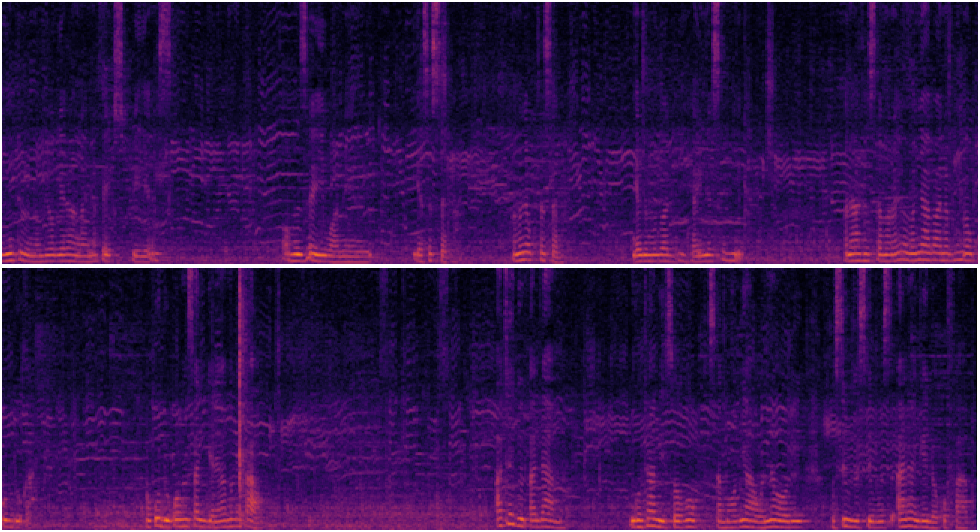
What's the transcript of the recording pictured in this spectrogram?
ebintu bino mbyogera nga nako experience. Omuzeeyi wano yasesema amanya okusesema yali mulwadde yalina esenyiga anasesema naye omanye abaana bona okudduka? Okudduka omusajja ne bamulekaawo ate gwe kadaama ng'otandise oba okusema oli awo nawe oli osibusesibuse ani agenda okufaako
